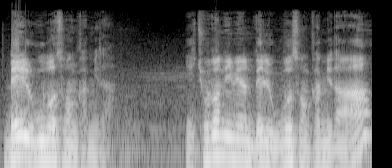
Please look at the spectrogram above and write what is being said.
내일 우버 소원 갑니다. 예, 조던이면 내일 우버 소원 갑니다.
